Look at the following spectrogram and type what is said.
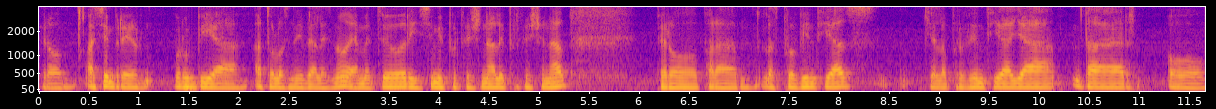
Pero hay siempre rugby a, todos los niveles, ¿no? amateur y semiprofesional y profesional. Pero para las provincias, que la provincia ya dar o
